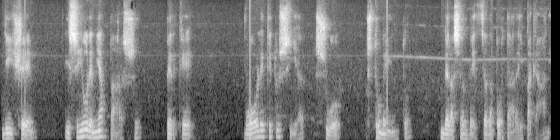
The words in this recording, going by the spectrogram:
dice, il Signore mi è apparso perché vuole che tu sia suo strumento della salvezza da portare ai pagani,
